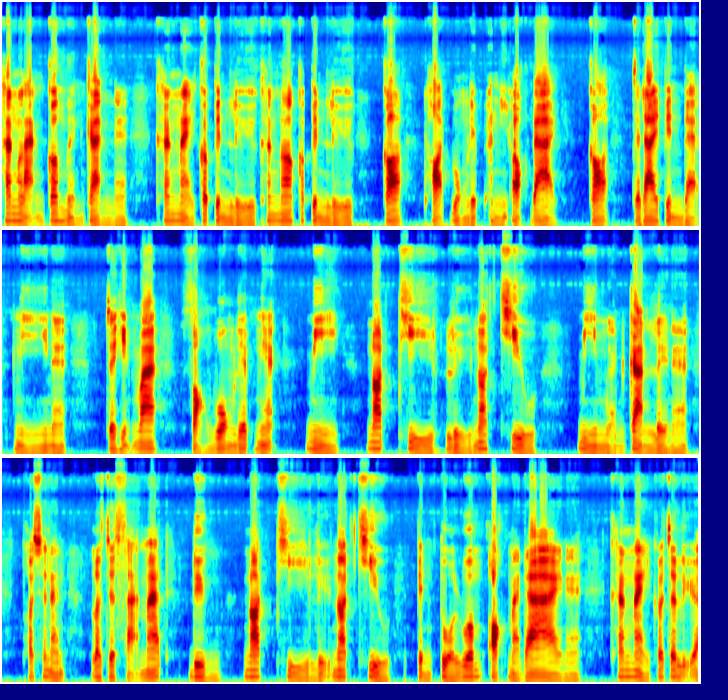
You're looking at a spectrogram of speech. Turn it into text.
ข้างหลังก็เหมือนกันนะ ข้างในก็เป็นหรือ ข้างนอกก็เป็นหรือ ก็ถอดวงเล็บอันนี้ออกได้ ก็จะได้เป็นแบบนี้นะ จะเห็นว่า 2 วงเล็บเนี้ยมี not p หรือ not q มีเหมือนกันเลยนะ เพราะฉะนั้นเราจะสามารถดึง not p หรือ not q เป็นตัวร่วมออกมาได้นะข้างในก็จะเหลือ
